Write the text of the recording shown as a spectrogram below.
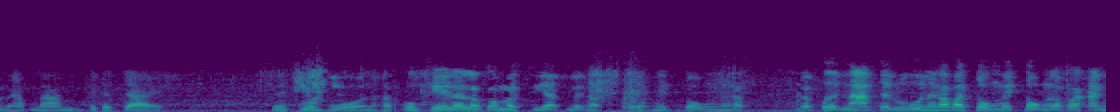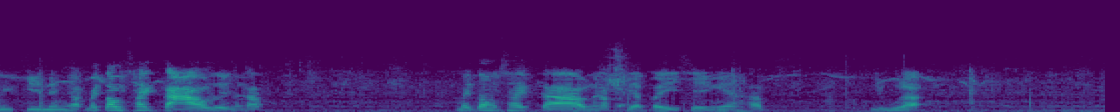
นะครับ น้ำไปกระจาย ได้ทั่วบ่อนะครับ โอเคแล้วเราก็มาเสียบเลยครับเสียบให้ตรงนะครับแล้วเปิดน้ำจะรู้นะครับ ว่าตรงไม่ตรงเราก็หันอีกทีนึงครับ ไม่ต้องใช้กาวเลยนะครับ ไม่ต้องใช้กาวนะครับ เสียบไปเฉยๆเงี้ยครับ อยู่ละโอเค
